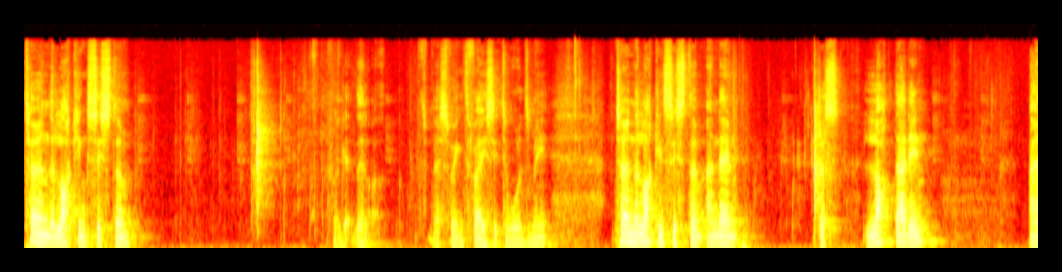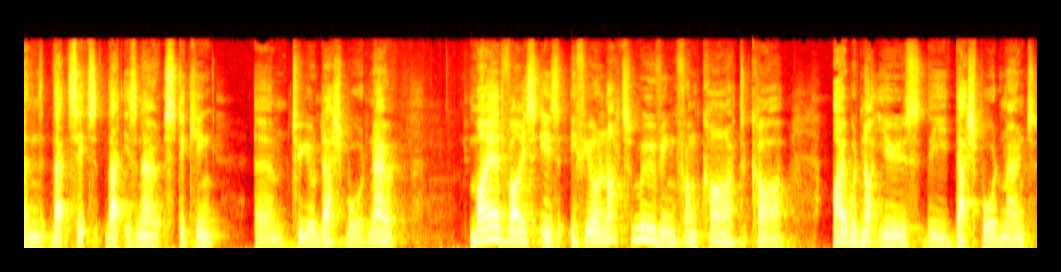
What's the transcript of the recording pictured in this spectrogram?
turn the locking system. If I get the best thing to face it towards me. Turn the locking system and then just lock that in and that's it that is now sticking um, to your dashboard now my advice is if you're not moving from car to car I would not use the dashboard mount.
